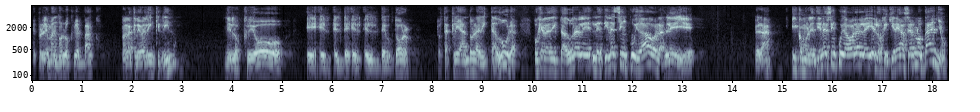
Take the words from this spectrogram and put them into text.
El problema no lo creó el banco, no la creó el inquilino, ni lo creó eh, el, el, el, deudor. Lo está creando la dictadura. Porque a la dictadura le, le tiene sin cuidado las leyes, ¿verdad? Y como le tiene sin cuidado las leyes, lo que quiere es hacernos daño.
